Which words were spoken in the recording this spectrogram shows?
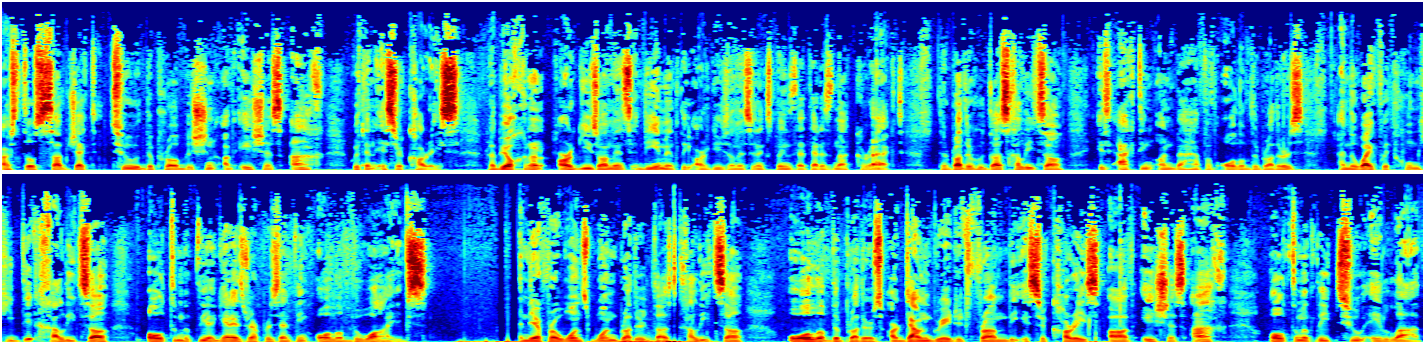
are still subject to the prohibition of Eshes Ach with an Isser Kares. Rabbi Yochanan argues on this, vehemently argues on this, and explains that that is not correct. The brother who does Chalitza is acting on behalf of all of the brothers, and the wife with whom he did Chalitza ultimately again is representing all of the wives. And therefore, once one brother does Chalitza, all of the brothers are downgraded from the Isser Kares of Eshes Ach ultimately to a lav.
